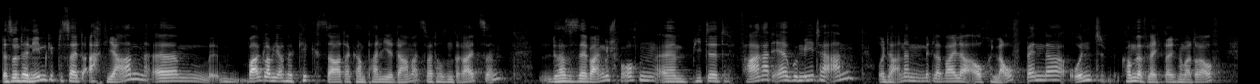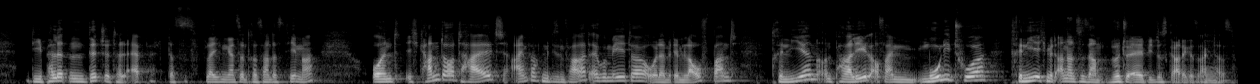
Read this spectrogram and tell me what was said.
Das Unternehmen gibt es seit acht Jahren, ähm, war, glaube ich, auch eine Kickstarter-Kampagne damals, 2013. Du hast es selber angesprochen, ähm, bietet Fahrradergometer an, unter anderem mittlerweile auch Laufbänder und, kommen wir vielleicht gleich nochmal drauf, die Peloton Digital App. Das ist vielleicht ein ganz interessantes Thema. Und ich kann dort halt einfach mit diesem Fahrradergometer oder mit dem Laufband trainieren und parallel auf einem Monitor trainiere ich mit anderen zusammen, virtuell, wie du es gerade gesagt mhm. hast.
